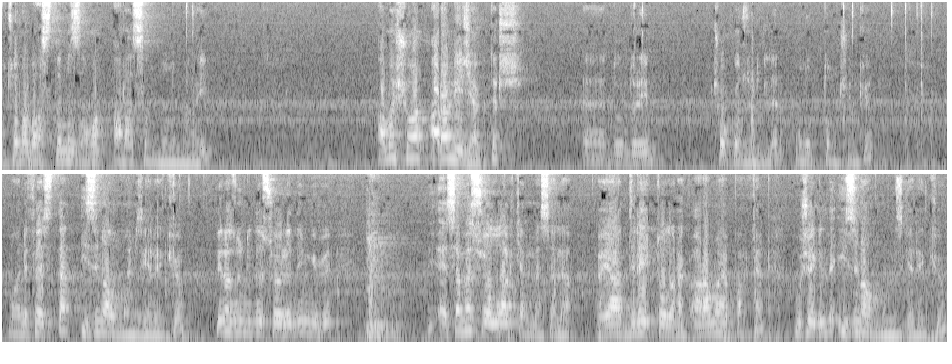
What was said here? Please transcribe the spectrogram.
Butona bastığımız zaman arasın bu numarayı. Ama şu an aramayacaktır. E, durdurayım. Çok özür dilerim. Unuttum çünkü. Manifestten izin almamız gerekiyor. Biraz önce de söylediğim gibi bir SMS yollarken mesela veya direkt olarak arama yaparken bu şekilde izin almamız gerekiyor.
